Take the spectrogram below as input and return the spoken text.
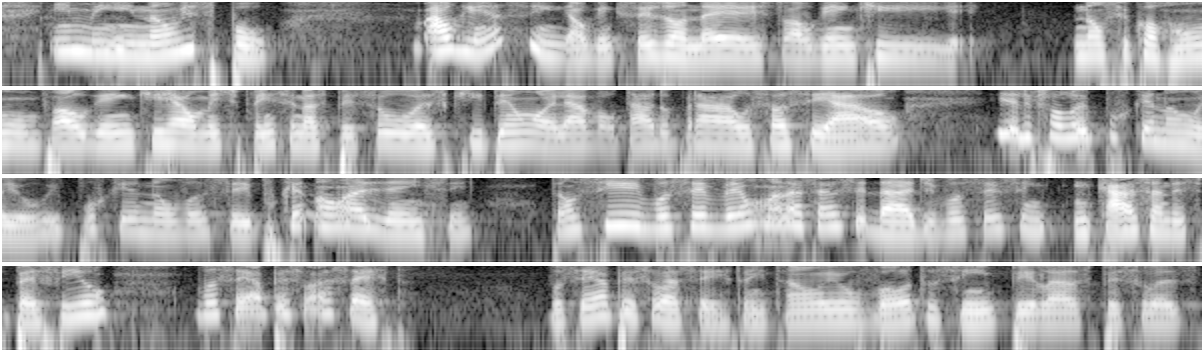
em mim, não expor. Alguém assim, alguém que seja honesto, alguém que não se corrompa, alguém que realmente pense nas pessoas, que tenha um olhar voltado para o social. E ele falou: e por que não eu? E por que não você? E por que não a gente? Então, se você vê uma necessidade, você se encaixa nesse perfil, você é a pessoa certa. Você é a pessoa certa. Então, eu voto, sim, pelas pessoas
